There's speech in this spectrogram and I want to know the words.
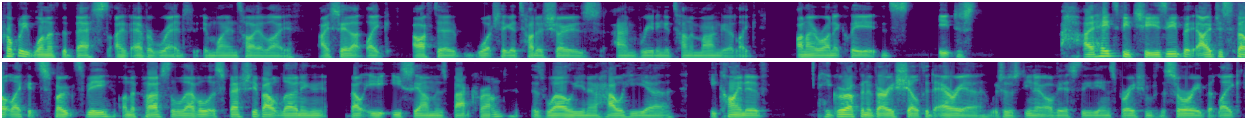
probably one of the best I've ever read in my entire life. I say that like after watching a ton of shows and reading a ton of manga, like unironically, it's it just I hate to be cheesy, but I just felt like it spoke to me on a personal level, especially about learning about I- Isayama's background as well. You know how he uh, he kind of he grew up in a very sheltered area, which was you know obviously the inspiration for the story, but like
